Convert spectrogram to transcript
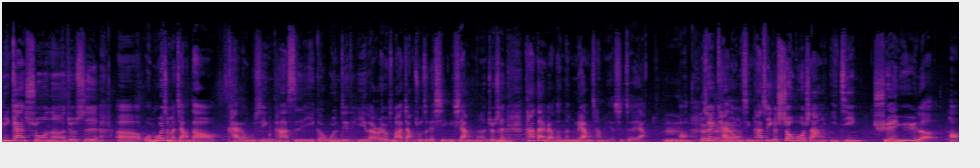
应该说呢，就是呃，我们为什么讲到凯龙星，它是一个 wounded healer，为什么要讲出这个形象呢？就是它代表的能量场也是这样。嗯好，所以凯龙星它是一个受过伤、已经痊愈了，好，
